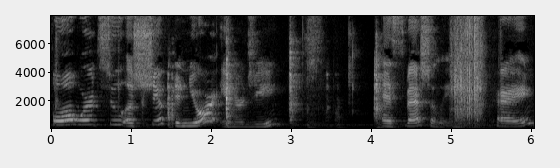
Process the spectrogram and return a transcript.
forward to a shift in your energy, especially. Okay.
